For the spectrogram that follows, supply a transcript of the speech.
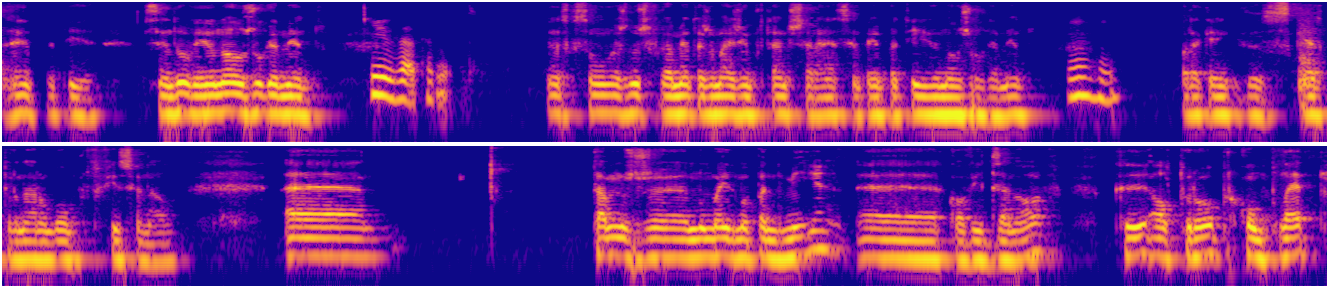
A empatia, sem dúvida, e o não julgamento. Exatamente. Penso que são as duas ferramentas mais importantes, será sempre a empatia e o não julgamento, uhum. para quem se quer tornar um bom profissional. Uh, estamos uh, no meio de uma pandemia, uh, Covid-19, que alterou por completo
